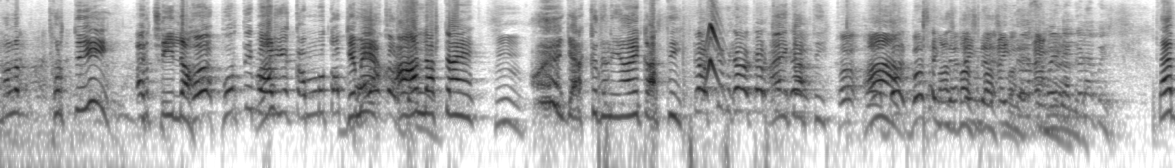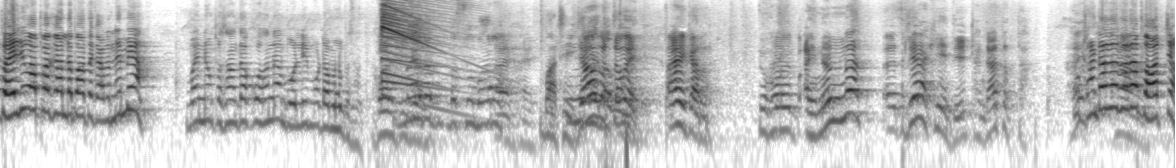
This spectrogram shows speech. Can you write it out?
ਮਤਲਬ ਫੁਰਤੀ। ਫੁਰਤੀਲਾ ਹਾਂ ਫੁਰਤੀ ਬਾੜੀ ਕੰਮ ਤਾਂ ਜਿਵੇਂ ਆਹ ਲੱਤਾਂ ਐ। ਐ ਜਰਕ ਦਣੀ ਐ ਕਰਤੀ। ਕਰਕੇ ਦਿਖਾ ਕਰਕੇ ਐਂ। ਕਰਤੀ। ਹਾਂ ਬਸ ਬਸ ਬਸ, ਤਾਂ ਬਹਿ ਜਾਓ ਆਪਾਂ ਗੱਲਬਾਤ ਕਰਨੇ ਮਿਆ ਮੈਨੂੰ ਪਸੰਦ ਆ ਕੁਛ ਨਾ ਬੋਲੀ ਮੋਟਾ ਮੈਨੂੰ ਪਸੰਦ ਮੈਂ ਤਾਂ ਬੱਸੋਂ ਬਾਹਰ। ਆ ਬਸ ਠੀਕ ਜਾ ਬੱਤ ਓਏ ਐ ਕਰ। ਤੂੰ ਹੁਣ ਇਹਨਾਂ ਨੂੰ ਨਾ ਲਿਆ ਕੇ ਦੇ ਠੰਡਾ ਤੱਤਾ। ਉਹ ਠੰਡਾ ਦਾ ਤਾਂ ਬਾਅਦ ਚ।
